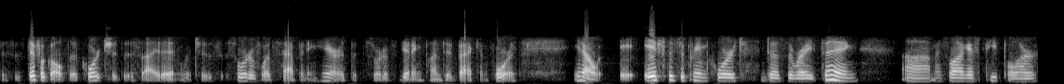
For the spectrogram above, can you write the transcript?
this is difficult. The court should decide it, which is sort of what's happening here. That's sort of getting punted back and forth. You know, if the Supreme Court does the right thing, um, as long as people are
